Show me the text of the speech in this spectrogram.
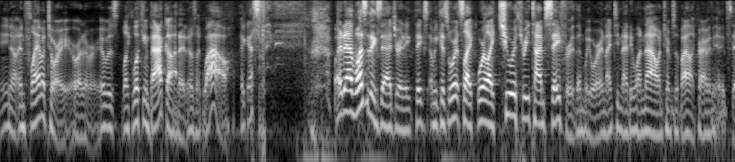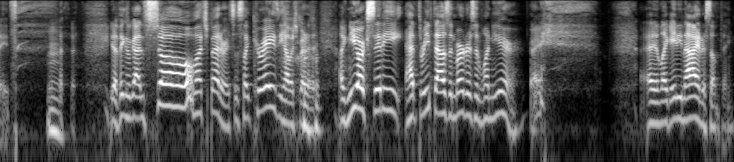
you know inflammatory or whatever it was like looking back on it it was like wow i guess my dad wasn't exaggerating things. I mean, because we're it's like we're like two or three times safer than we were in 1991 now in terms of violent crime in the United States. Mm. you know, things have gotten so much better. It's just like crazy how much better. like New York City had 3,000 murders in one year, right? and like 89 or something.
